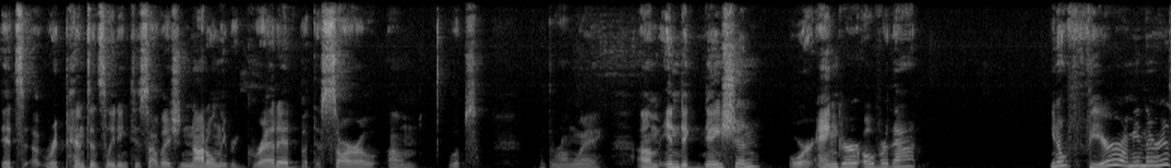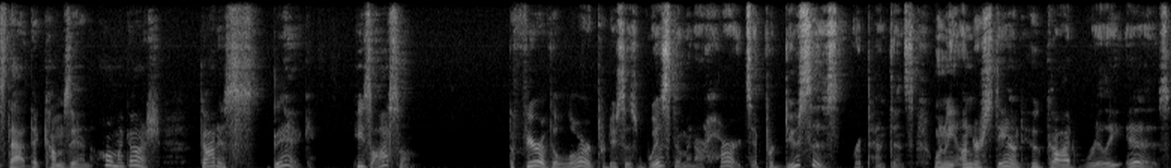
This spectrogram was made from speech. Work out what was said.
It's repentance leading to salvation, not only regretted, but the sorrow, um, whoops, went the wrong way, um, indignation or anger over that. You know, fear, I mean, there is that that comes in. Oh my gosh, God is big, He's awesome. The fear of the Lord produces wisdom in our hearts. It produces repentance when we understand who God really is.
